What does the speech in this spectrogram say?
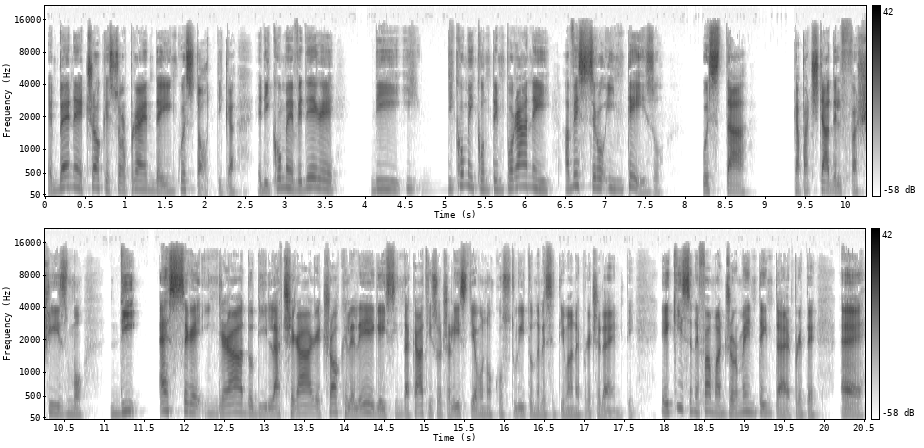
Ebbene, ciò che sorprende in quest'ottica è di come vedere di, di come i contemporanei avessero inteso questa capacità del fascismo di essere in grado di lacerare ciò che le leghe e i sindacati socialisti avevano costruito nelle settimane precedenti. E chi se ne fa maggiormente interprete è,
